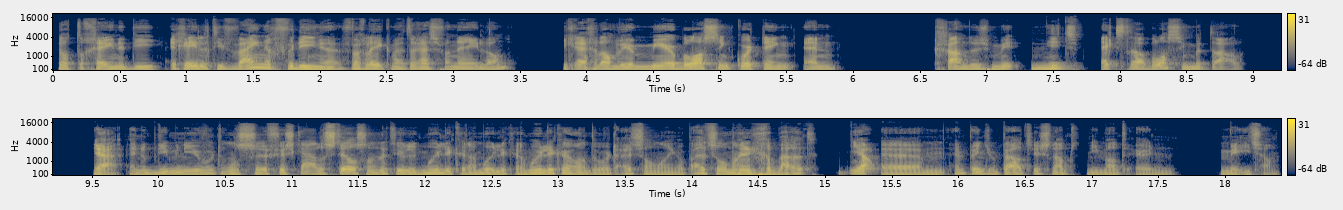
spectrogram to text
Dat degene die relatief weinig verdienen vergeleken met de rest van Nederland, die krijgen dan weer meer belastingkorting en gaan dus niet extra belasting betalen. Ja, en op die manier wordt ons eh, fiscale stelsel natuurlijk moeilijker en moeilijker en moeilijker, want er wordt uitzondering op uitzondering gebouwd. Ja, Ehm, en puntje paaltje snapt niemand er meer iets van.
